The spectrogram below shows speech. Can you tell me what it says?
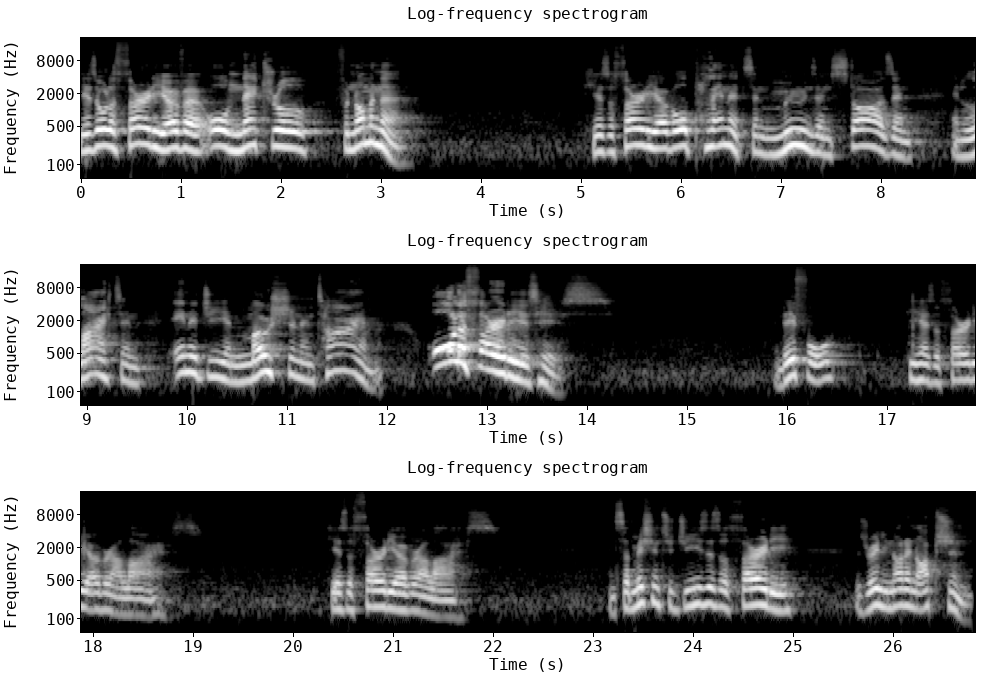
He has all authority over all natural phenomena. He has authority over all planets and moons and stars and, and light and energy and motion and time. All authority is His. And therefore, He has authority over our lives. He has authority over our lives. And submission to Jesus' authority is really not an option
